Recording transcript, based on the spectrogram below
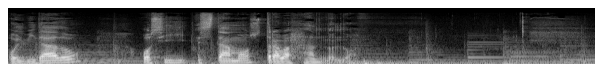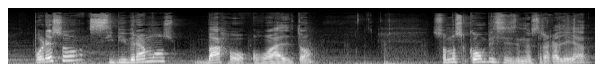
olvidado o si estamos trabajándolo. Por eso, si vibramos bajo o alto, somos cómplices de nuestra realidad.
